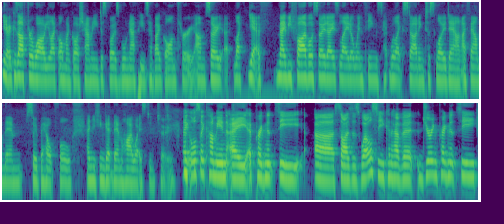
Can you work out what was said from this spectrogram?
you know, because after a while you're like, oh my gosh, how many disposable nappies have I gone through? Um, so uh, like, yeah, maybe five or so days later when things were like starting to slow down, I found them super helpful, and you can get them high waisted too. They also come in a, a pregnancy uh, size as well. So you can have it during pregnancy.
